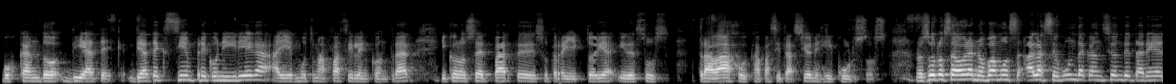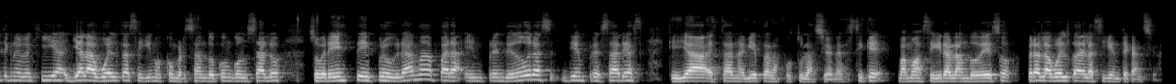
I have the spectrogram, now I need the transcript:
buscando Diatec. Diatec siempre con Y, ahí es mucho más fácil encontrar y conocer parte de su trayectoria y de sus trabajos, capacitaciones y cursos. Nosotros ahora nos vamos a la segunda canción de Tarea de Tecnología y a la vuelta seguimos conversando con Gonzalo sobre este programa para emprendedoras y empresarias que ya están abiertas las postulaciones. Así que vamos a seguir hablando de eso, pero a la vuelta de la siguiente canción.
